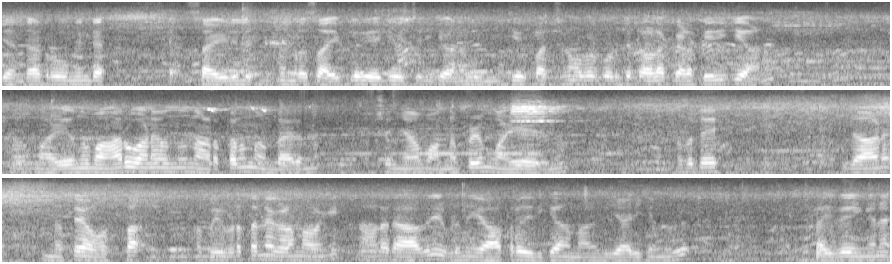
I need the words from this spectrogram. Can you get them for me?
ജനറേറ്റർ റൂമിന്റെ സൈഡിൽ നമ്മൾ സൈക്കിൾ കയറ്റി വെച്ചിരിക്കുകയാണ് എനിക്ക് ഭക്ഷണമൊക്കെ കൊടുത്തിട്ട് അവളെ കിടത്തിയിരിക്കുകയാണ്. മഴയൊന്ന് മാറുവാണെങ്കിൽ ഒന്ന് നടത്തണം എന്നുണ്ടായിരുന്നു. പക്ഷെ ഞാൻ വന്നപ്പോഴും മഴയായിരുന്നു. അപ്പോൾ ഇതാണ് ഇന്നത്തെ അവസ്ഥ. അപ്പോൾ ഇവിടെ തന്നെ കിടന്നുറങ്ങി. നാളെ രാവിലെ ഇവിടുന്ന് യാത്ര തിരിക്കാമെന്നാണ് വിചാരിക്കുന്നത്. ഹൈവേ ഇങ്ങനെ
